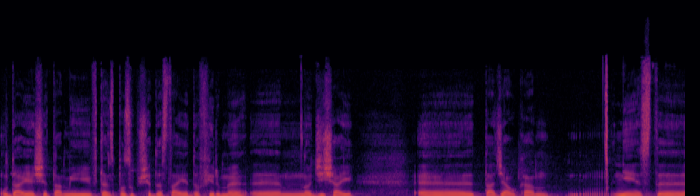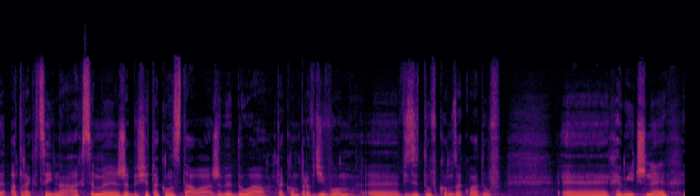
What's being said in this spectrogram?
udaje się tam i w ten sposób się dostaje do firmy. Ym, No dzisiaj ta działka nie jest y, atrakcyjna, a chcemy, żeby się taką stała, żeby była taką prawdziwą y, wizytówką zakładów chemicznych.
